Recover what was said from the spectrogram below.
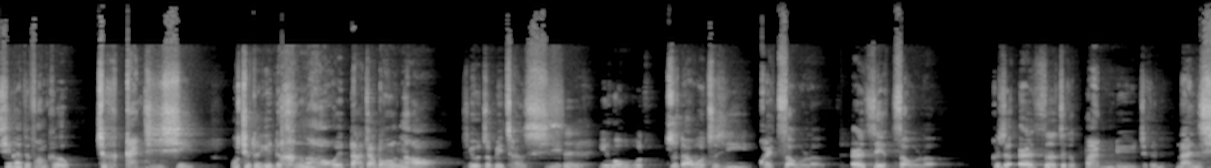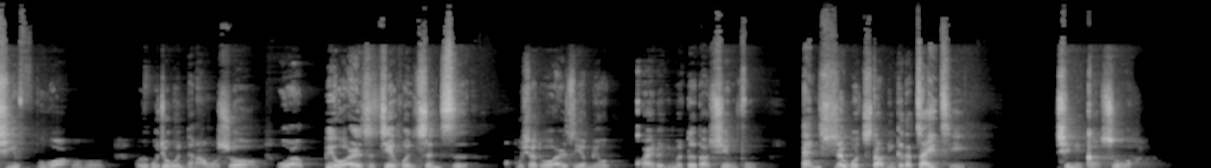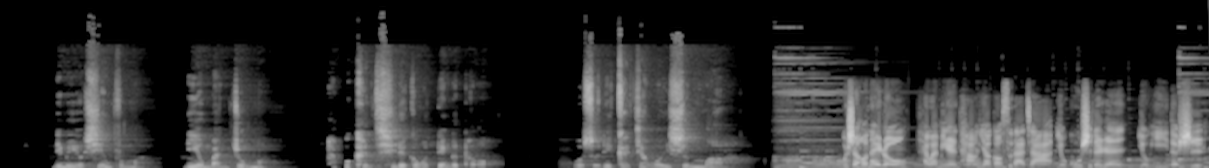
亲爱的访客，这个感情戏，我觉得演的很好哎，大家都很好。有这么一场戏，是因为我知道我自己快走了，儿子也走了，可是儿子的这个伴侣，这个男媳妇啊，嗯哼，我我就问他，我说我逼我儿子结婚生子，我不晓得我儿子有没有快乐，有没有得到幸福，但是我知道你跟他在一起，请你告诉我，你们有幸福吗？你有满足吗？他不吭气的跟我点个头。我说你该叫我一声妈。我是侯乃荣，台湾名人堂要告诉大家，有故事的人，有意义的事。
